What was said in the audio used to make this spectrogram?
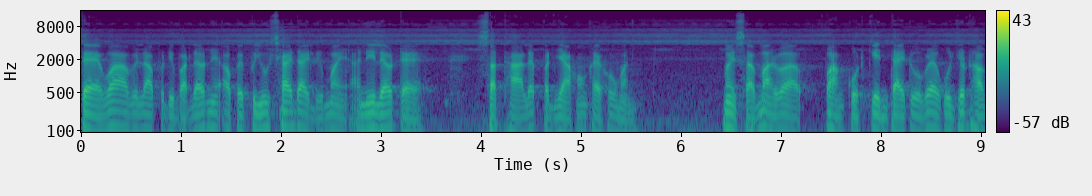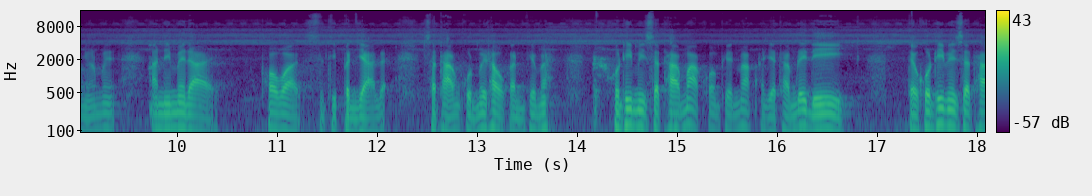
แต่ว่าเวลาปฏิบัติแล้วเนี่ยเอาไปประยุกต์ใช้ได้หรือไม่ อันนี้แล้วแต่ศรัทธาและปัญญาของใครของมัน ไม่สามารถว่าวางกฎเกณฑ์ใจตัวได้คุณจะทำอย่างนั้นไม่อันนี้ไม่ได้ เพราะว่าสติปัญญาและศรัทธาของคนไม่เท่ากันใช่ไหมคนที่มีศรัทธามากความเพียรมากอาจจะทำได้ดี แต่คนที่มีศรัทธา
